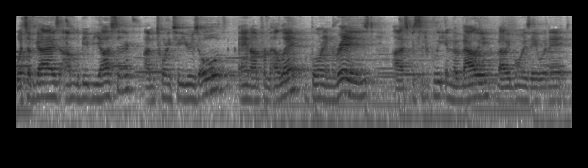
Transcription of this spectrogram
What's up guys, I'm Labib Yasir. I'm 22 years old and I'm from LA, born and raised uh, specifically in the Valley, Valley Boys A18.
